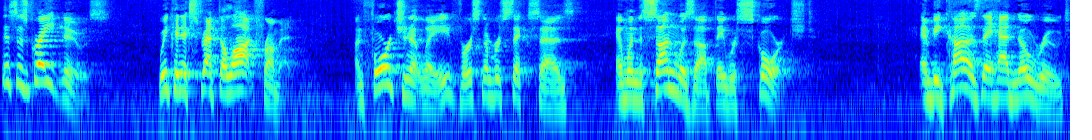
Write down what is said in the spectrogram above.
This is great news. We can expect a lot from it. Unfortunately, verse number six says, And when the sun was up, they were scorched. And because they had no root,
